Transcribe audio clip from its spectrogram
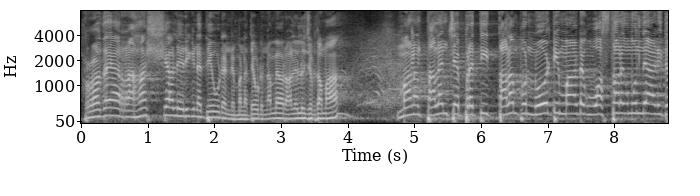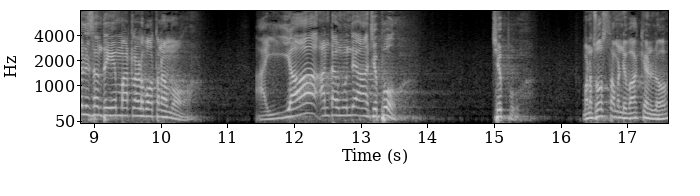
హృదయ రహస్యాలు ఎరిగిన దేవుడు అండి మన దేవుడు. నమ్మేవారు. అల్లెలు చెబుతామా మనం తలంచే ప్రతి తలంపు నోటి మాటకు వస్తానికి ముందే ఆయనకి తెలుసు అంత ఏం మాట్లాడబోతున్నామో. అయ్యా అంట ముందే ఆ చెప్పు. చెప్పు. మనం చూస్తామండి వాక్యంలో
